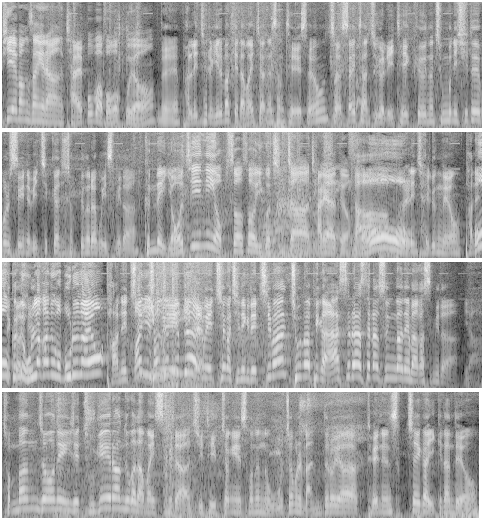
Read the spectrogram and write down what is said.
피해 망상이랑 잘 뽑아 먹었고요. 네, 발린 체력 1밖에 남아있지 않은 상태에서요. 자, 사이트 안쪽을 리테이크는 충분히 시도해볼 수 있는 위치까지 접근을 하고 있습니다. 근데 여진이 없어서 이거 진짜 잘해야 돼요. 아, 오. 발린 잘 긁네요. 오. 근데 올라가는 거 모르나요? 반해체 아니 선생님들 해체가 진행이 됐지만 조나피가 아슬아슬한 순간에 막았습니다. 전반전에 이제 두 개의 라운드가 남아 있습니다. GT 입장에서는 5점을 만들어야 되는 숙제가 있긴 한데요.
